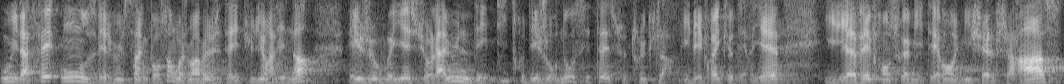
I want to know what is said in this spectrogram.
où il a fait 11,5%. Moi, je me rappelle, j'étais étudiant à l'ENA et je voyais sur la une des titres des journaux, c'était ce truc-là. Il est vrai que derrière, il y avait François Mitterrand et Michel Charasse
